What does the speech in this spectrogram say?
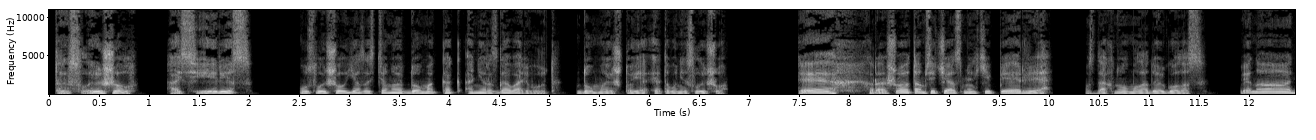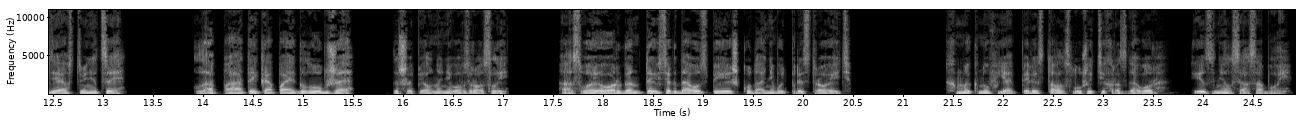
«Ты слышал? Осирис?» Услышал я за стеной дома, как они разговаривают, думая, что я этого не слышу. «Эх, хорошо там сейчас Менхиперре», — вздохнул молодой голос. «Вино, девственницы, «Лопатой копай глубже», — зашипел на него взрослый. «А свой орган ты всегда успеешь куда-нибудь пристроить». Хмыкнув, я перестал слушать их разговор и занялся собой.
